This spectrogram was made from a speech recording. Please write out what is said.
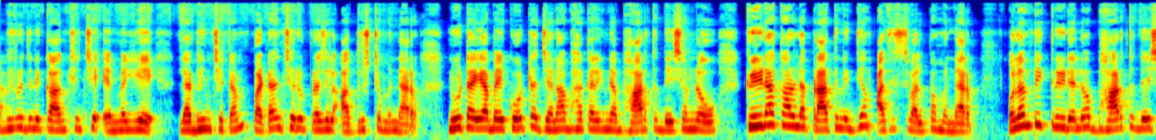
అభివృద్ధిని కాంక్షించే ఎమ్మెల్యే లభించటం పటాన్చెరు ప్రజల అదృష్టమన్నారు. నూట యాభై కోట్ల జనాభా కలిగిన భారతదేశంలో క్రీడాకారుల ప్రాతినిధ్యం అతి స్వల్పమన్నారు. ఒలింపిక్ క్రీడలో భారతదేశ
